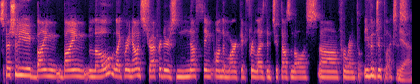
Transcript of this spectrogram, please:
Especially buying buying low. Like right now in Stratford, there's nothing on the market for less than two thousand uh, dollars for rental, even duplexes. Yeah.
